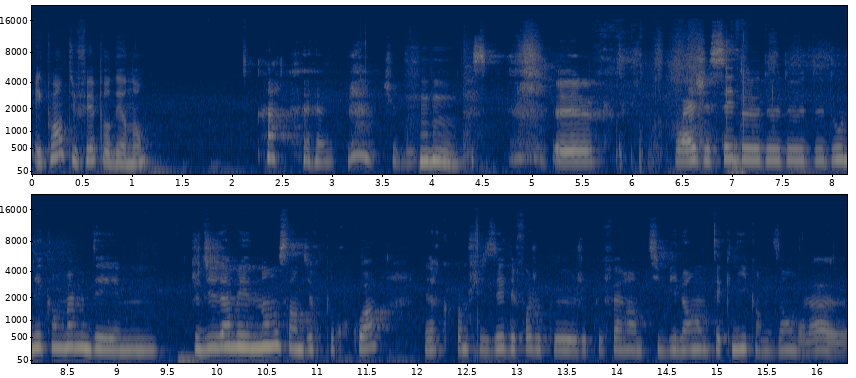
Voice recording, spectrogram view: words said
Et comment tu fais pour dire non? je. Euh, ouais, j'essaie de, de, de, donner quand même des. Je dis jamais non sans dire pourquoi. C'est-à-dire que, comme je disais, des fois, je peux, je peux faire un petit bilan technique en disant voilà, euh,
